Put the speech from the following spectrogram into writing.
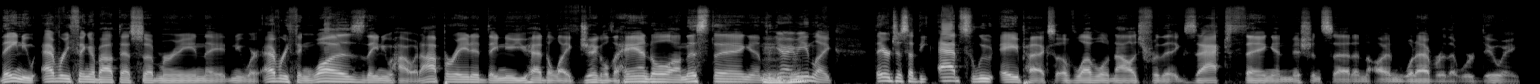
they knew everything about that submarine. They knew where everything was. They knew how it operated. They knew you had to like jiggle the handle on this thing. And mm-hmm. you know what I mm-hmm. mean? Like they're just at the absolute apex of level of knowledge for the exact thing and mission set and, and whatever that we're doing.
